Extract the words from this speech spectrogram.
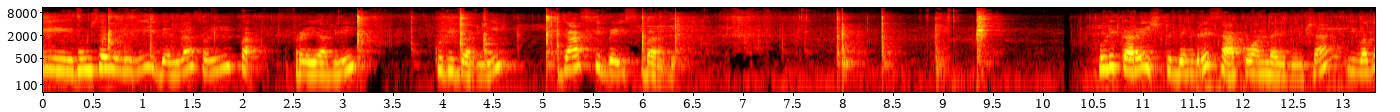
ಈ ಹುಣಸೆ ಹುಳಿಲಿ ಇದೆಲ್ಲ ಸ್ವಲ್ಪ ಫ್ರೈ ಆಗಲಿ, ಕುದಿ ಬರಲಿ, ಜಾಸ್ತಿ ಬೇಯಿಸಬಾರ್ದು. ಹುಳಿ ಖಾರ ಇಷ್ಟು ಬೆಂದರೆ ಸಾಕು ಒಂದು ಐದು ನಿಮಿಷ. ಇವಾಗ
